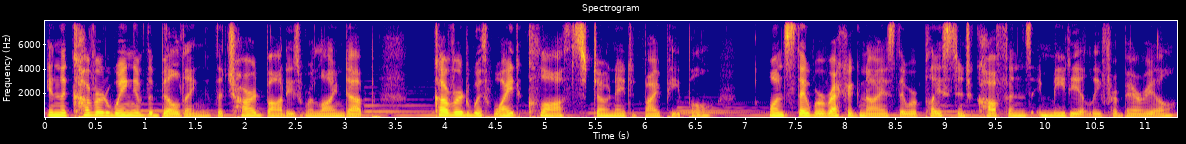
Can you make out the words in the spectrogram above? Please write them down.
In the covered wing of the building, the charred bodies were lined up, covered with white cloths donated by people. Once they were recognized, they were placed into coffins immediately for burial.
